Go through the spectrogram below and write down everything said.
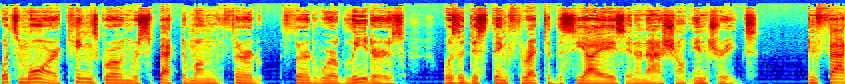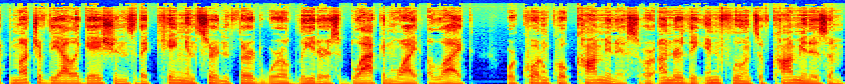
What's more, King's growing respect among third, third world leaders was a distinct threat to the CIA's international intrigues. In fact, much of the allegations that King and certain third world leaders, black and white alike, were quote unquote communists or under the influence of communism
